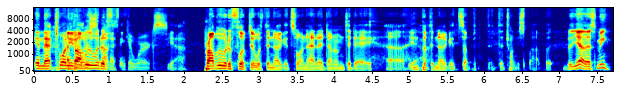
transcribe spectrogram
in that twenty dollars slot, I think it works. Yeah, probably would have flipped it with the Nuggets one had I done them today uh, yeah. and put the Nuggets up at the twenty spot. But but yeah, that's me.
